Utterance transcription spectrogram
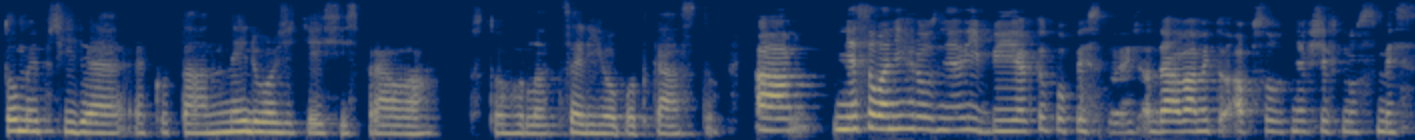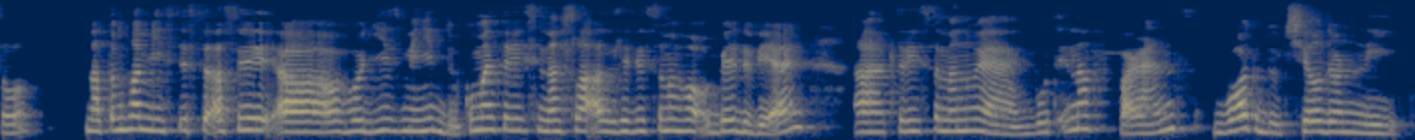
to mi přijde jako ta nejdůležitější zpráva z tohohle celého podcastu. A mně se Leni hrozně líbí, jak to popisuješ a dává mi to absolutně všechno smysl. Na tomhle místě se asi uh, hodí změnit dokument, který si našla a zřídit jsem ho obě dvě, uh, který se jmenuje Good Enough Parents, What Do Children Need?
